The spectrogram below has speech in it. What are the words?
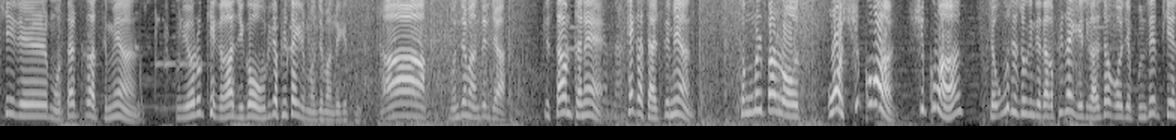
키를 못 딸 것 같으면 요렇게 가가지고 우리가 필살기를 먼저 만들겠습니다 아 먼저 만들자 그래서 다음 턴에 패가 잘 뜨면 성물발로 와 쉽구만 쉽구만 자 우세 속인데다가 필살기 게이지 가져고 이제 분쇄 피해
